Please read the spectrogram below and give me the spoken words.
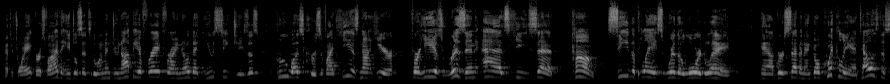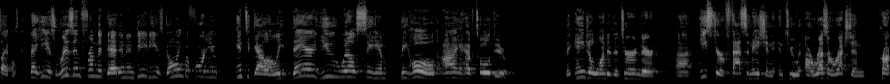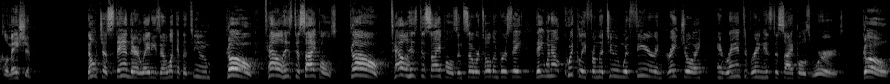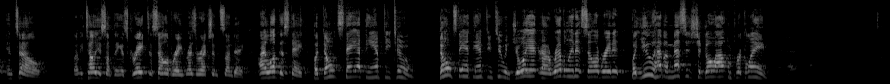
Matthew 28, verse 5, the angel said to the women, Do not be afraid, for I know that you seek Jesus who was crucified. He is not here, for he is risen as he said. Come, see the place where the Lord lay uh, verse 7 and go quickly and tell his disciples that he is risen from the dead, and indeed he is going before you into Galilee. There you will see him. Behold, I have told you. The angel wanted to turn their uh, Easter fascination into a resurrection proclamation. Don't just stand there, ladies, and look at the tomb. Go tell his disciples. Go, tell his disciples. And so we're told in verse 8 they went out quickly from the tomb with fear and great joy and ran to bring his disciples word. Go and tell. Let me tell you something. It's great to celebrate Resurrection Sunday. I love this day, but don't stay at the empty tomb. Don't stay at the empty tomb. Enjoy it, uh, revel in it, celebrate it, but you have a message to go out and proclaim.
